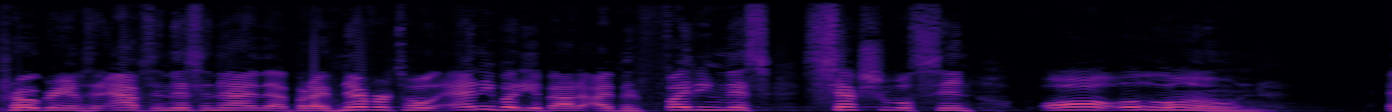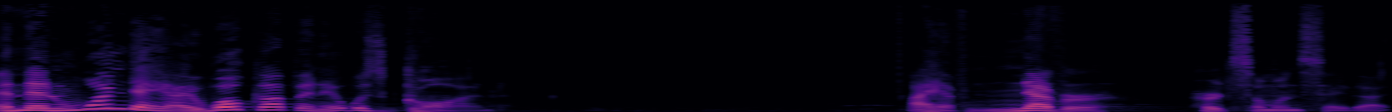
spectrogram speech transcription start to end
programs and apps and this and that and that, but I've never told anybody about it. I've been fighting this sexual sin all alone. And then one day I woke up and it was gone. I have never heard someone say that.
